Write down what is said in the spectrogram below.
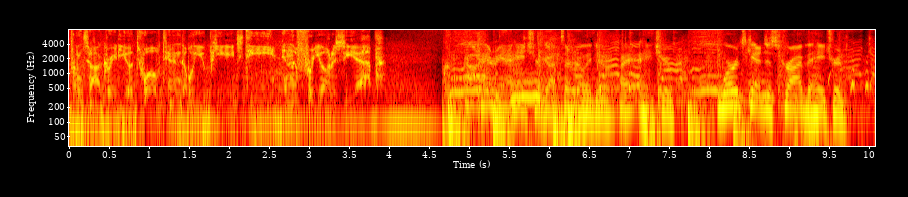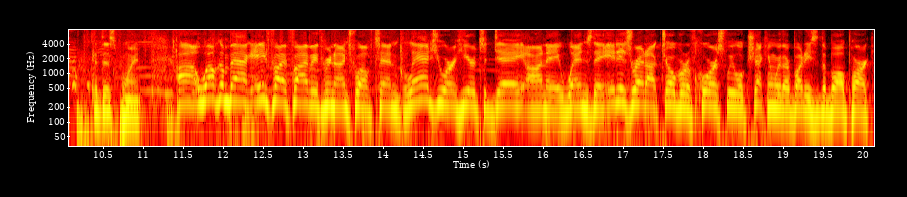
from Talk Radio 1210 WPHT in the free Audacy app. Oh, Henry, I hate your guts. I really do. I hate you. Words can't describe the hatred at this point. Uh, welcome back, 855 839 1210. Glad you are here today on a Wednesday. It is Red October, of course. We will check in with our buddies at the ballpark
